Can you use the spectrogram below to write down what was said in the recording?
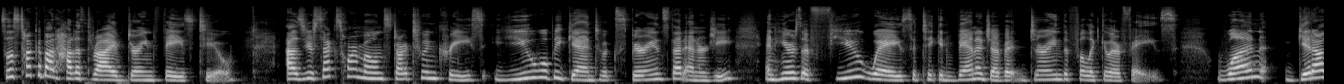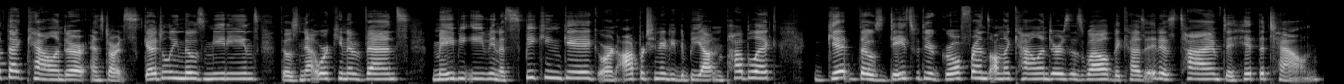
So let's talk about how to thrive during phase two. As your sex hormones start to increase, you will begin to experience that energy. And here's a few ways to take advantage of it during the follicular phase. One, get out that calendar and start scheduling those meetings, those networking events, maybe even a speaking gig or an opportunity to be out in public. Get those dates with your girlfriends on the calendars as well because it is time to hit the town.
